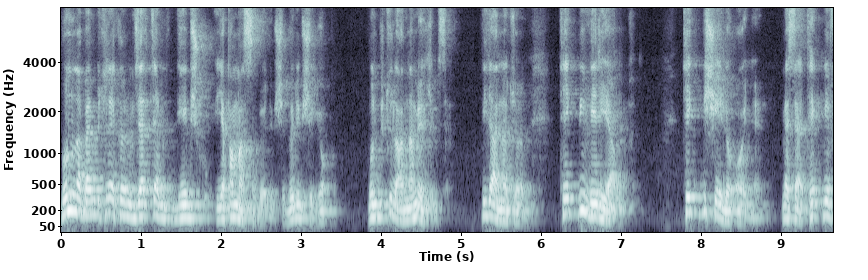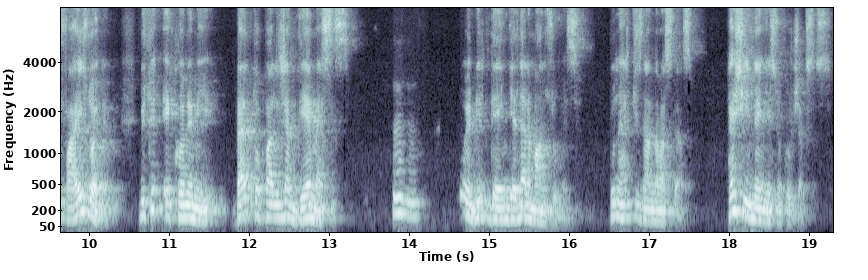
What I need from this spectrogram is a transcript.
bununla ben bütün ekonomi düzelteceğim diye bir şey yapamazsın böyle bir şey. Böyle bir şey yok. Bunu bir türlü anlamıyor kimse. Bir de anlatıyorum. Tek bir veriyi alıp tek bir şeyle oynayın. Mesela tek bir faiz oynayın. Bütün ekonomiyi ben toparlayacağım diyemezsiniz. Hı hı. Bu bir dengeler manzumesi. Bunu herkesin anlaması lazım. Her şeyin dengesini kuracaksınız.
